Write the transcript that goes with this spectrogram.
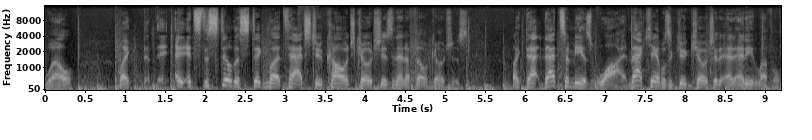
well." Like it's the, still the stigma attached to college coaches and NFL coaches. Like that. That to me is why Matt Campbell's a good coach at, at any level.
